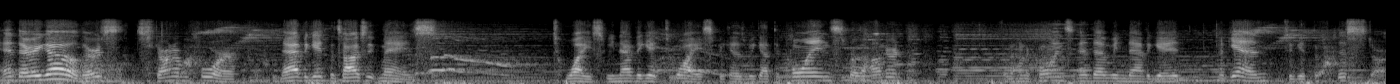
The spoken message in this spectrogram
And there you go. There's star number four. Navigate the toxic maze. Twice. We navigate twice because we got the coins for the hundred for the hundred coins, and then we navigate again to get the, this star.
